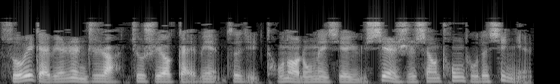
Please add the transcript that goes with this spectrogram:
所谓改变认知啊，就是要改变自己头脑中那些与现实相冲突的信念。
